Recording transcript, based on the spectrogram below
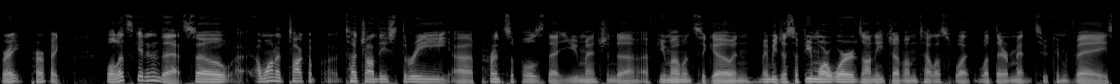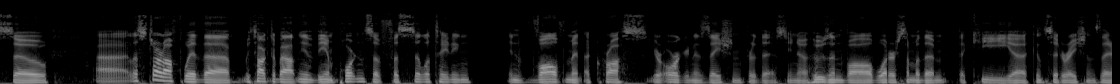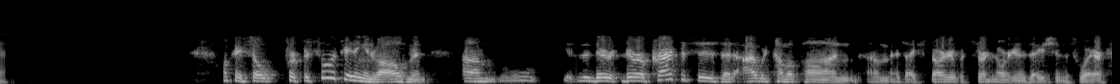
Great, perfect. Well, let's get into that. So, I want to talk, touch on these three uh, principles that you mentioned a, a, few moments ago, and maybe just a few more words on each of them. Tell us what what they're meant to convey. So, uh, let's start off with uh, we talked about you know, the importance of facilitating involvement across your organization for this. You know, who's involved? What are some of the the key uh, considerations there? Okay, so for facilitating involvement, um, there there are practices that I would come upon um, as I started with certain organizations where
